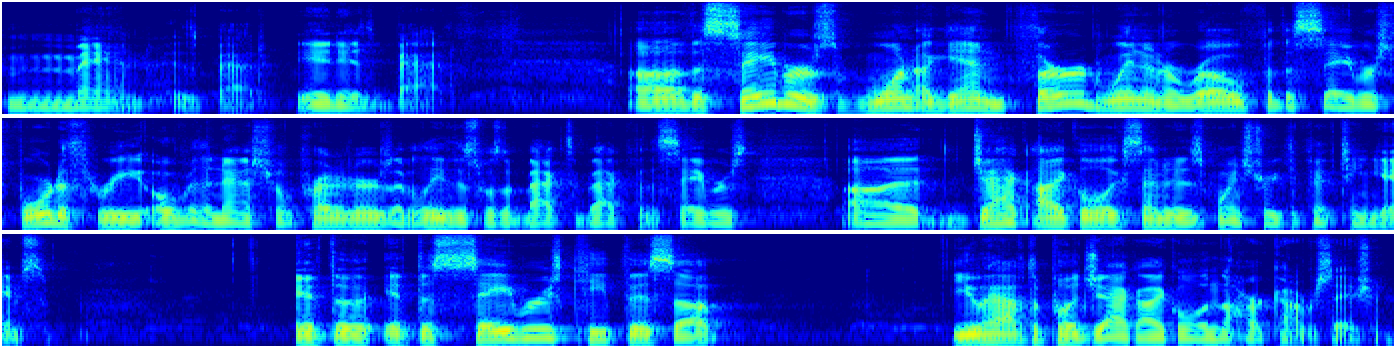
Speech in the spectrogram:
man, is bad. It is bad. Uh, the Sabres won again, third win in a row for the Sabres, four to three over the Nashville Predators. I believe this was a back to back for the Sabres. Uh, Jack Eichel extended his point streak to 15 games. If the if the Sabres keep this up, you have to put Jack Eichel in the Hart conversation.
